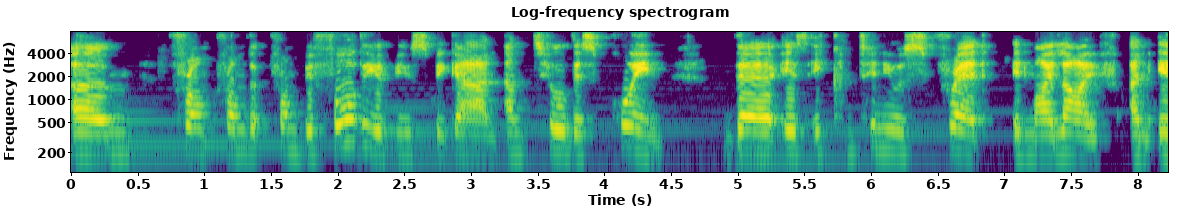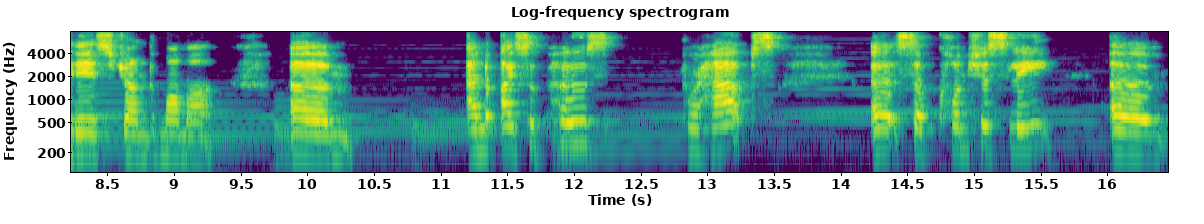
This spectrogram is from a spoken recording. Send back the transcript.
um, from from the from before the abuse began until this point. There is a continuous thread in my life, and it is Chand Mama. Um, and I suppose perhaps uh, subconsciously um,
